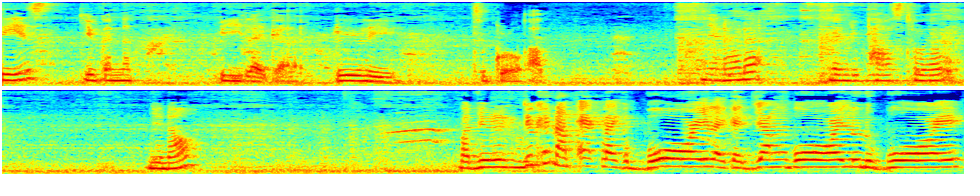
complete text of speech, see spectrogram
this you gonna be like a really to grow up you know that when you pass 12 you know But you you cannot act like a boy, like a young boy, little boy,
